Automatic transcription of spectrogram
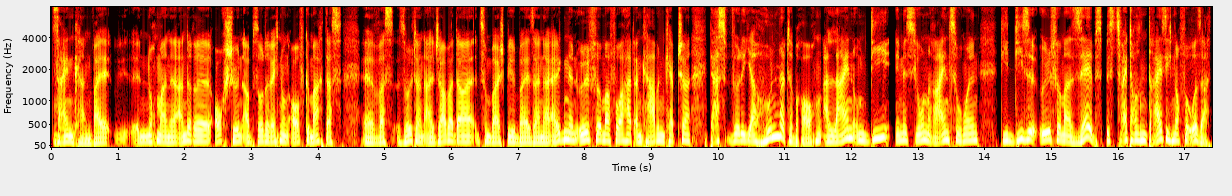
sein kann, weil äh, nochmal eine andere, auch schön absurde Rechnung aufgemacht, dass äh, was Sultan Al-Jaber da zum Beispiel bei seiner eigenen Ölfirma vorhat an Carbon Capture, das würde Jahrhunderte brauchen, allein um die Emissionen reinzuholen, die diese Ölfirma selbst bis 2030 noch verursacht.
